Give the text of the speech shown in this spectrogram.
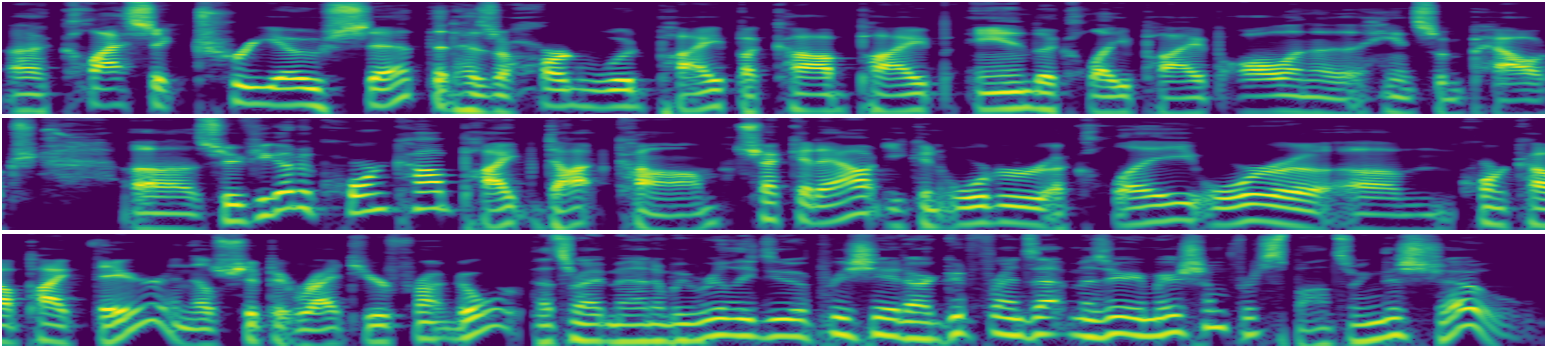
a classic trio set that has a hardwood pipe, a cob pipe, and a clay pipe, all in a handsome pouch. Uh, so if you go to corncobpipe.com, check it out. You can order a clay or a um, corncob pipe there, and they'll ship it right to your front door. That's right, man. And we really do appreciate our good friends at Missouri Meerschaum for sponsoring this show.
